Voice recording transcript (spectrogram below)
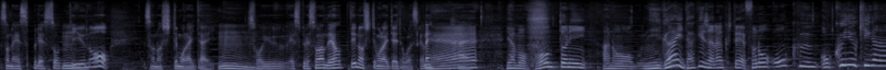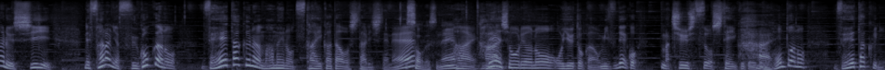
そのエスプレッソっていうのを、うん、その知ってもらいたい、うん、そういうエスプレッソなんだよっていうのを知ってもらいたいところですかね。ねはい。いやもう本当にあの苦いだけじゃなくてその奥奥行きがあるしでさらにはすごくあの贅沢な豆の使い方をしたりしてね。そうですね、はい、はい、で少量のお湯とかお水でこう、まあ、抽出をしていくということで、はい、本当あの贅沢に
